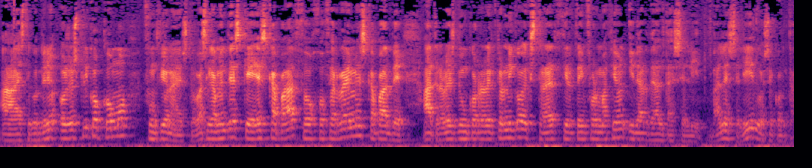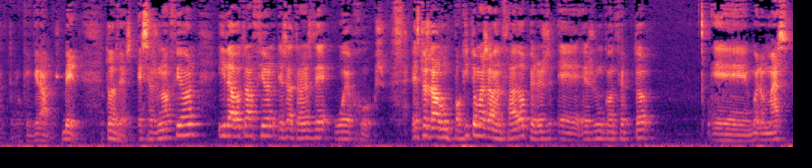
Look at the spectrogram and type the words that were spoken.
a este contenido. Os explico cómo funciona esto. Básicamente es que es capaz, Ojo CRM es capaz de, a través de un correo electrónico, extraer cierta información y dar de alta ese lead, ¿vale? Ese lead o ese contacto, lo que queramos. Bien, entonces, esa es una opción y la otra opción es a través de webhooks. Esto es algo un poquito más avanzado, pero es, eh, es un concepto eh, bueno, más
